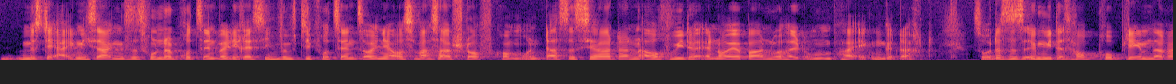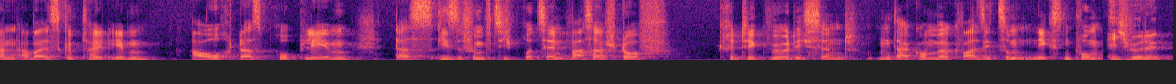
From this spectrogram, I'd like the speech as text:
müsste er eigentlich sagen, es ist 100 Prozent, weil die restlichen 50 Prozent sollen ja aus Wasserstoff kommen. Und das ist ja dann auch wieder erneuerbar, nur halt um ein paar Ecken gedacht. So, das ist irgendwie das Hauptproblem daran. Aber es gibt halt eben auch das Problem, dass diese 50 Prozent Wasserstoff kritikwürdig sind. Und da kommen wir quasi zum nächsten Punkt. Ich würde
